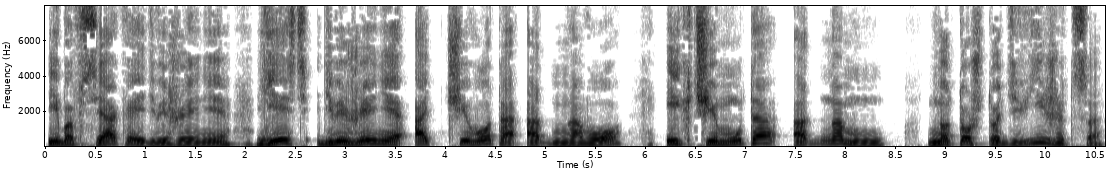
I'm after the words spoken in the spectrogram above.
ибо всякое движение есть движение от чего-то одного и к чему-то одному, но то, что движется,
